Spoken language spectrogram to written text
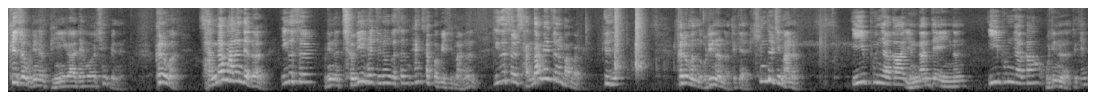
그래서 우리는 빙의가 되고 신비는 그러면 상담하는 데는 이것을 우리는 처리해 주는 것은 행사법이지만은 이것을 상담해 주는 방법이에요. 그지? 그러면 우리는 어떻게 힘들지만은 이 분야가 연관되어 있는 이 분야가 우리는 어떻게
